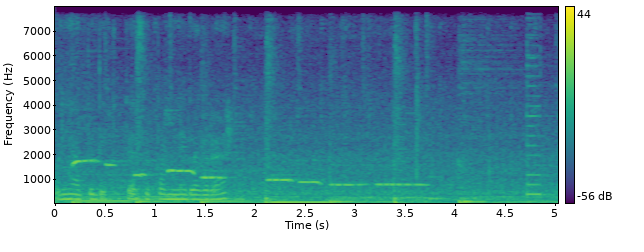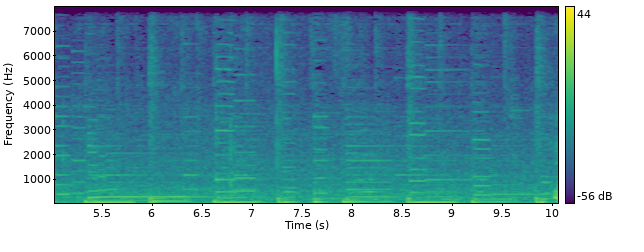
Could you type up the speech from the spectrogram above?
और यहाँ पे देखो कैसे पढ़ने लग रहा है।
